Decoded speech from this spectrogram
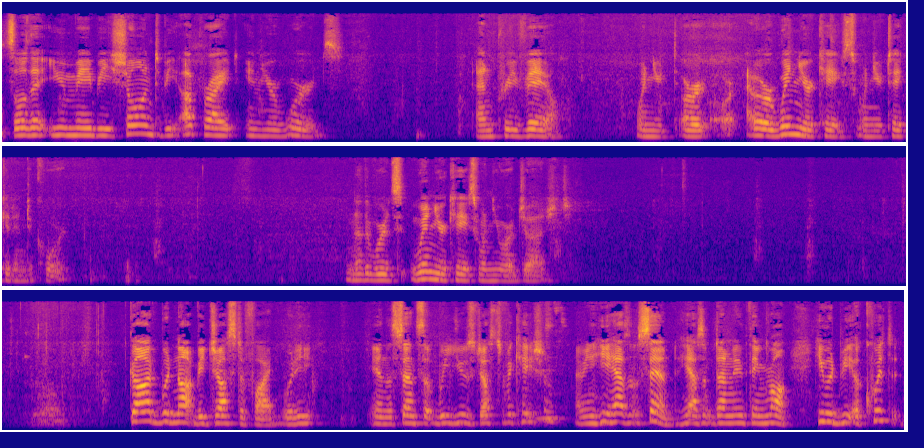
so that you may be shown to be upright in your words, and prevail when you or, or or win your case when you take it into court. In other words, win your case when you are judged. God would not be justified, would he? In the sense that we use justification? I mean, he hasn't sinned, he hasn't done anything wrong. He would be acquitted.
